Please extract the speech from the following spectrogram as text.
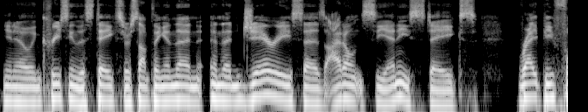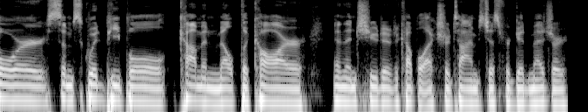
you know increasing the stakes or something and then and then jerry says i don't see any stakes right before some squid people come and melt the car and then shoot it a couple extra times just for good measure.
